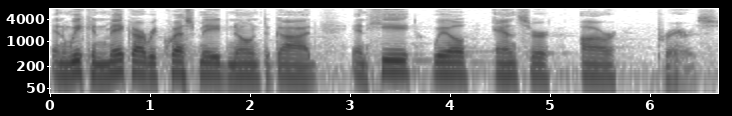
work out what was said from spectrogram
and we can make our requests made known to God, and He will answer our prayers.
